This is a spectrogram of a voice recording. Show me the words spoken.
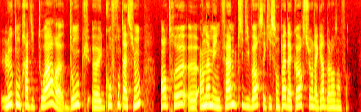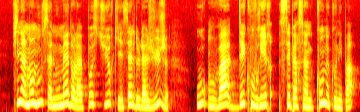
le contradictoire, donc euh, une confrontation entre euh, un homme et une femme qui divorcent et qui sont pas d'accord sur la garde de leurs enfants. Finalement, nous, ça nous met dans la posture qui est celle de la juge, où on va découvrir ces personnes qu'on ne connaît pas,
